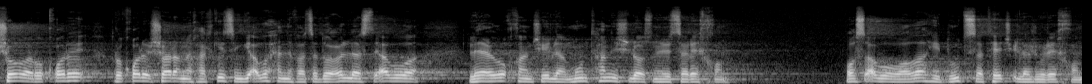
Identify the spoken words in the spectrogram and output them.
შოვა რო ყორე რო ყორე შარა მე ხალკის ინგი აბუ ჰანიფაცა დო ულასტი აბუ ლერო ხანჩილა მუნთანიშლოს ნერცერეხონ ოსაბო ვალაჰი დუცა თეჭილა ჟურეხონ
